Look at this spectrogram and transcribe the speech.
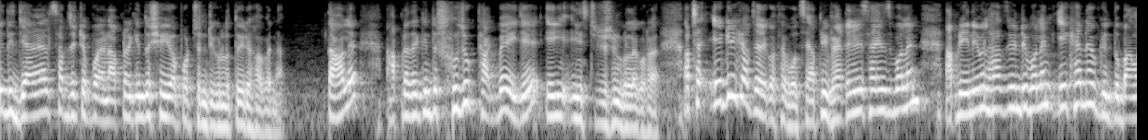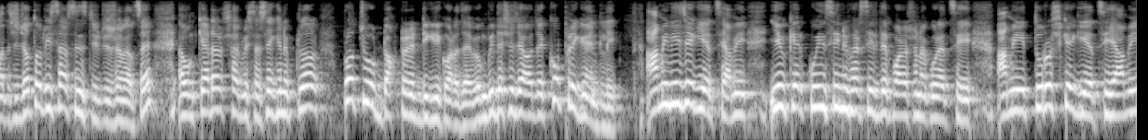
যদি জেনারেল সাবজেক্টে পড়েন, আপনার কিন্তু সেই অপরচুনিটিগুলো তৈরি হবে না। তাহলে আপনাদের কিন্তু সুযোগ থাকবে এই যে এই ইনস্টিটিউশনগুলো করা আচ্ছা এগ্রিকালচারের কথা বলছি। আপনি ভেটেরিনারি সায়েন্স বলেন, আপনি এনিম্যাল হাজবেন্ডারি বলেন, এখানেও কিন্তু বাংলাদেশে যত রিসার্চ ইনস্টিটিউশন আছে এবং ক্যাডার সার্ভিস আছে, এখানে প্রচুর ডক্টরেট ডিগ্রি করা যায় এবং বিদেশে যাওয়া যায় খুব ফ্রিকুয়েন্টলি আমি নিজে গিয়েছি, আমি ইউকের কুইন্স ইউনিভার্সিটিতে পড়াশোনা করেছি, আমি তুরস্কে গিয়েছি, আমি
